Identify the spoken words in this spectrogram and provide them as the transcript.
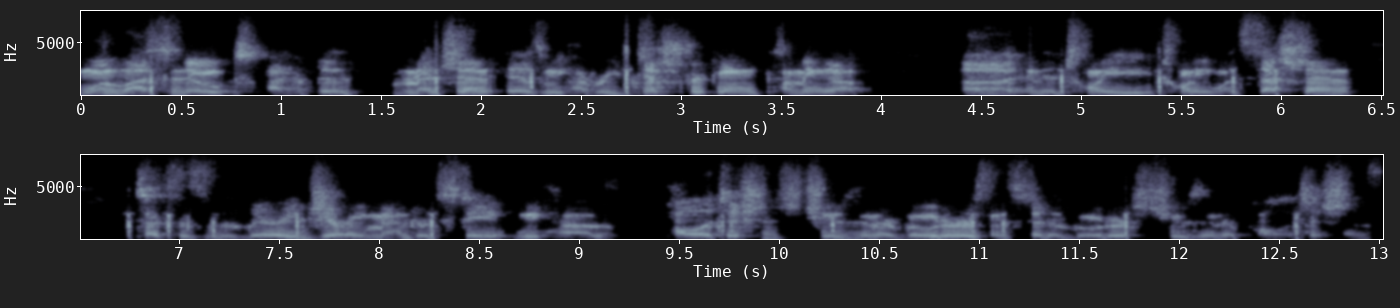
one last note I have to mention is we have redistricting coming up uh, in the 2021 session. Texas is a very gerrymandered state. We have politicians choosing their voters instead of voters choosing their politicians.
